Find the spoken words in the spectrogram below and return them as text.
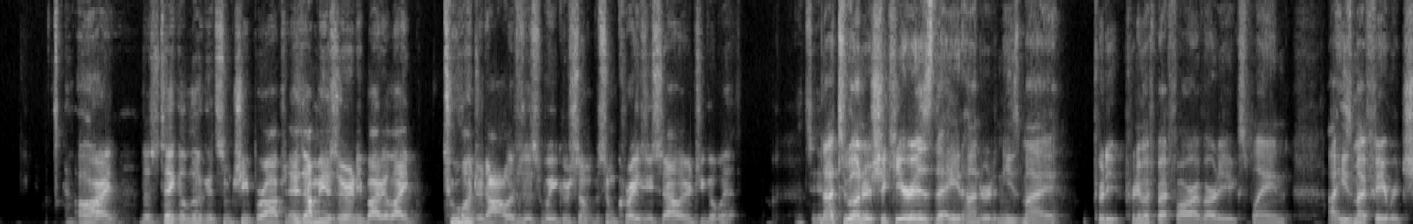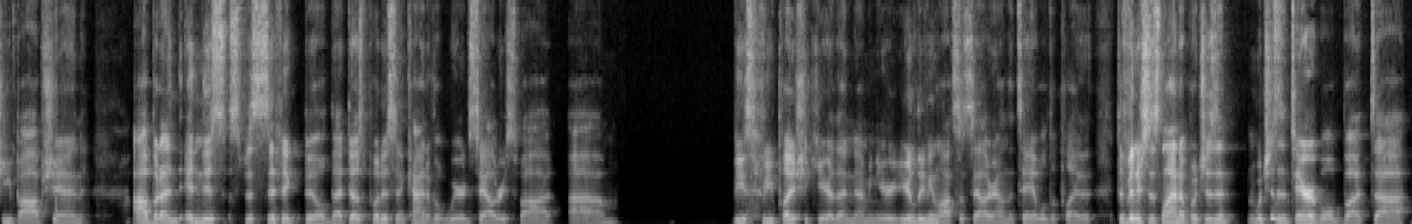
All right, let's take a look at some cheaper options. I mean, is there anybody like two hundred dollars this week or some some crazy salary that you go with? Not two hundred. Shakir is the eight hundred, and he's my pretty pretty much by far. I've already explained. Uh, he's my favorite cheap option. Uh, but in, in, this specific build, that does put us in kind of a weird salary spot. Um, because if you play Shakir, then I mean you're you're leaving lots of salary on the table to play to finish this lineup, which isn't which isn't terrible, but uh,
